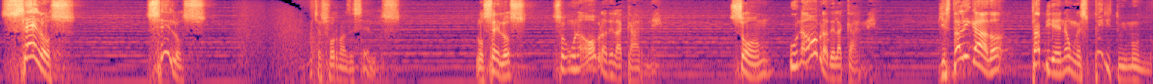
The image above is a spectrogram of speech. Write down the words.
celos. Celos. Muchas formas de celos. Los celos son una obra de la carne. Son una obra de la carne. Y está ligado también a un espíritu inmundo.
